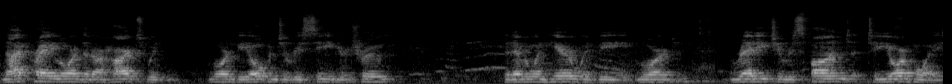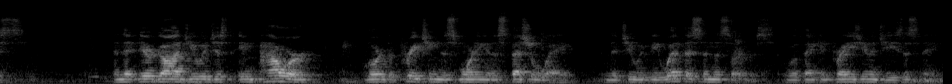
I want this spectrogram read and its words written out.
And I pray, Lord, that our hearts would, Lord, be open to receive your truth, that everyone here would be, Lord, ready to respond to your voice, and that, dear God, you would just empower Lord, the preaching this morning in a special way, and that you would be with us in the service. We'll thank and praise you in Jesus' name.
